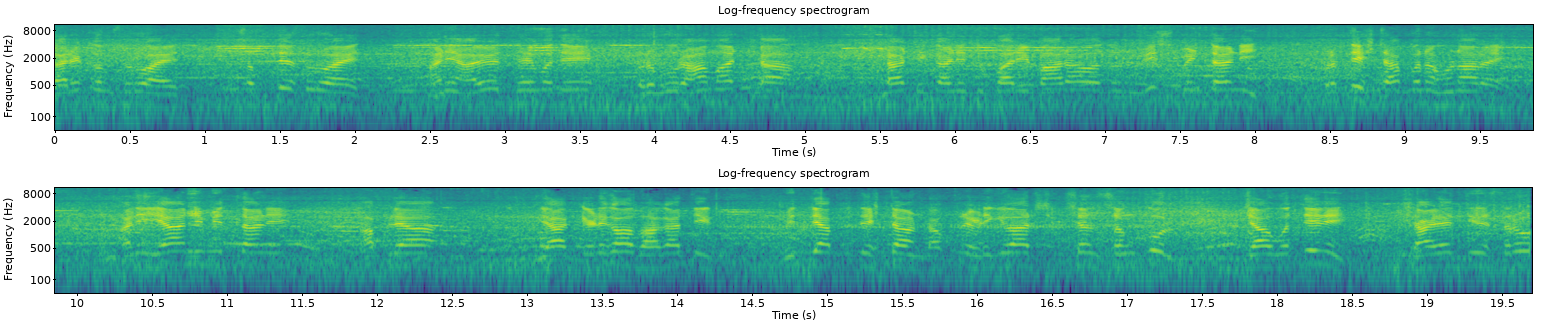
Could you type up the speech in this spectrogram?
कार्यक्रम सुरू आहेत सप्ते सुरू आहेत. आणि अयोध्येमध्ये प्रभू रामाच्या त्या ठिकाणी दुपारी बारा वाजून वीस मिनिटांनी प्रतिष्ठापना होणार आहे. आणि या निमित्ताने आपल्या या केडगाव भागातील विद्याप्रतिष्ठान डॉक्टर हेडगेवार शिक्षण संकुल ज्या वतीने शाळेतील सर्व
